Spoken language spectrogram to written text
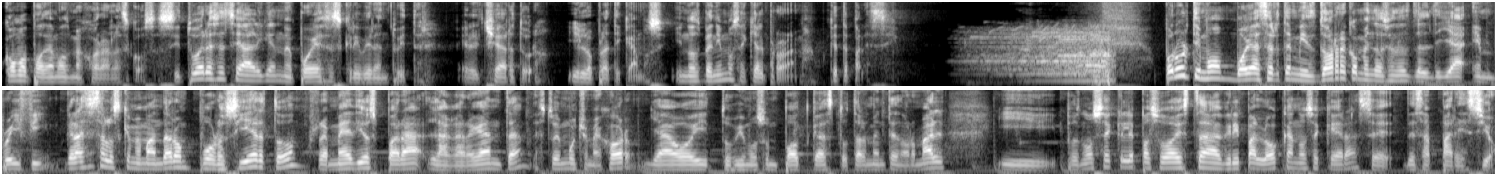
cómo podemos mejorar las cosas. Si tú eres ese alguien, me puedes escribir en Twitter, el Che Arturo, y lo platicamos. Y nos venimos aquí al programa. ¿Qué te parece? Por último, voy a hacerte mis dos recomendaciones del día en Briefy. Gracias a los que me mandaron, por cierto, remedios para la garganta. Estoy mucho mejor. Ya hoy tuvimos un podcast totalmente normal y pues no sé qué le pasó a esta gripa loca, no sé qué era, se desapareció.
